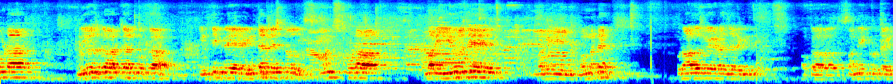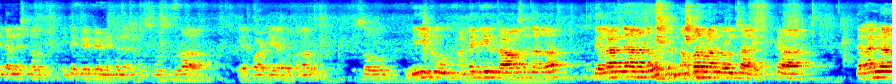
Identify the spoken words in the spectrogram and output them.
కూడా నియోజకవర్గానికి ఒక ఇంటిగ్రే ఇంటర్నేషనల్ స్కూల్స్ కూడా మరి ఈరోజే మరి మొన్ననే పునాదులు వేయడం జరిగింది. ఒక సమీకృత ఇంటర్నేషనల్ ఇంటిగ్రేటెడ్ ఇంటర్నేషనల్ స్కూల్స్ కూడా ఏర్పాటు చేయబోతున్నారు. సో మీకు అంటే మీరు కావాల్సిందల్లా తెలంగాణను నంబర్ వన్గా ఉంచాలి. ఇక్కడ Telangana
